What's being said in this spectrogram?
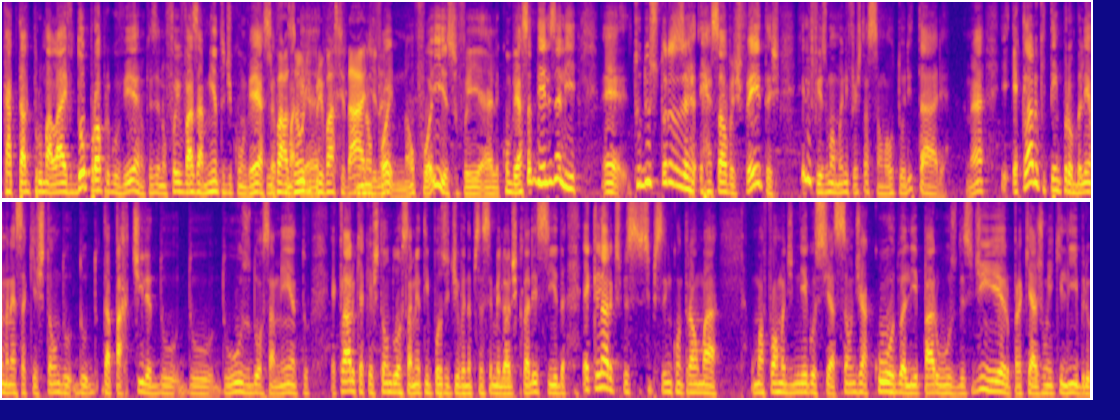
captado por uma live do próprio governo, quer dizer, não foi vazamento de conversa. Invasão uma, de é, privacidade, não né? Foi, não foi isso, foi a conversa deles ali. É, tudo isso, todas as ressalvas feitas, ele fez uma manifestação autoritária. Né? É claro que tem problema nessa questão do, do, da partilha do, do, uso do orçamento. É claro que a questão do orçamento impositivo ainda precisa ser melhor esclarecida. É claro que se precisa encontrar uma, uma forma de negociação de acordo ali para o uso desse dinheiro, para que haja um equilíbrio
